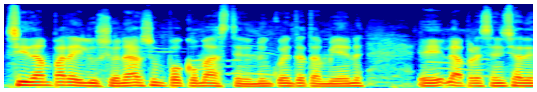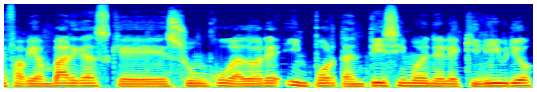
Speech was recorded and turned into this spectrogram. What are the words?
sí dan para ilusionarse un poco más, teniendo en cuenta también eh, la presencia de Fabián Vargas, que es un jugador eh, importantísimo en el equilibrio,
